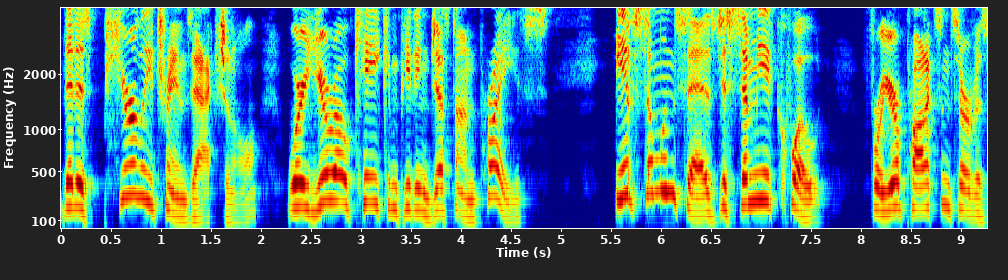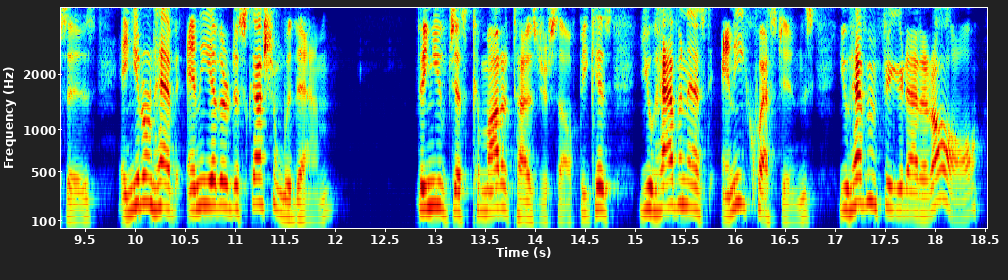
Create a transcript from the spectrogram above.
that is purely transactional where you're okay competing just on price if someone says just send me a quote for your products and services and you don't have any other discussion with them then you've just commoditized yourself because you haven't asked any questions. You haven't figured out at all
